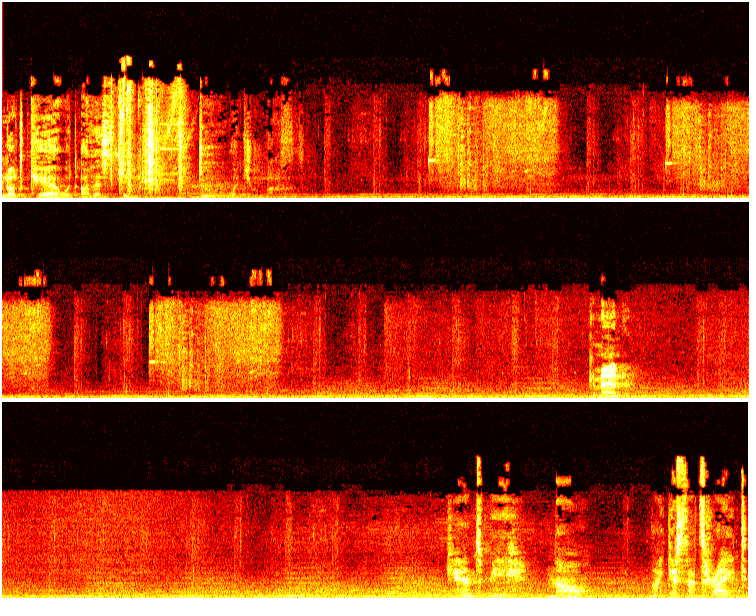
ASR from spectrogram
do not care what others think. Do what you must. Commander. Can't be. No. I guess that's right.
